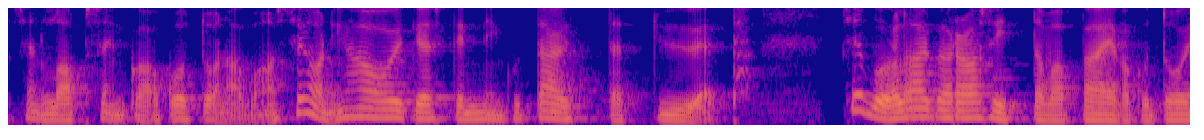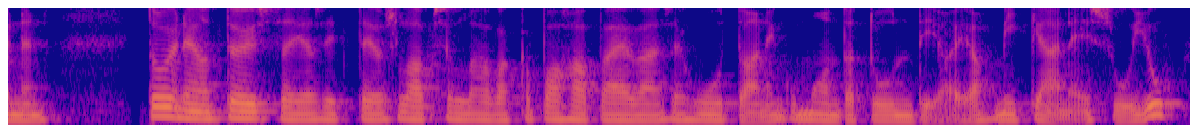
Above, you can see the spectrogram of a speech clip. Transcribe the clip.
sen lapsen kanssa kotona, vaan se on ihan oikeasti niin kuin täyttä työtä. Se voi olla aika rasittava päivä, kun toinen, toinen on töissä ja sitten jos lapsella on vaikka paha päivä se huutaa niin kuin monta tuntia ja mikään ei suju,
